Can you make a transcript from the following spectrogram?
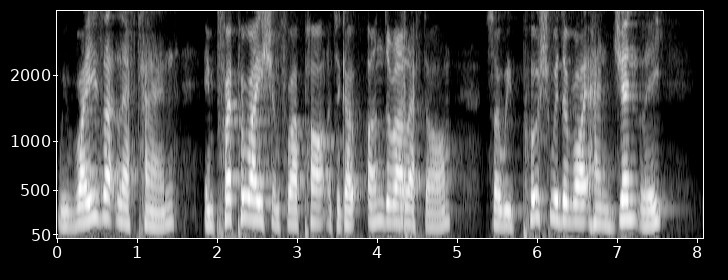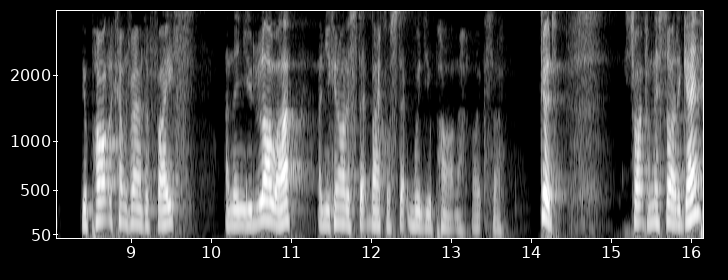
we raise that left hand in preparation for our partner to go under our left arm. So we push with the right hand gently. Your partner comes round to face, and then you lower, and you can either step back or step with your partner, like so. Good. Let's try it from this side again.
